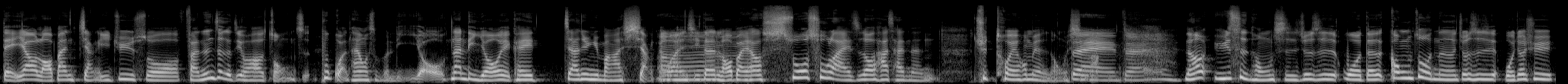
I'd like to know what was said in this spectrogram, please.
得要老板讲一句说，反正这个计划要终止，不管他用什么理由，那理由也可以加进去帮他想，没关系。嗯、但是老板要说出来之后，他才能去推后面的东西嘛。对对。然后与此同时，就是我的工作呢，就是我就去。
